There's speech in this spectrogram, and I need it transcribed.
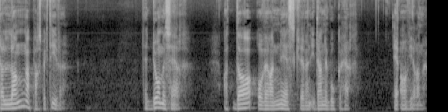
det lange perspektivet, det er da vi ser at det å være nedskreven i denne boka her er avgjørende.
